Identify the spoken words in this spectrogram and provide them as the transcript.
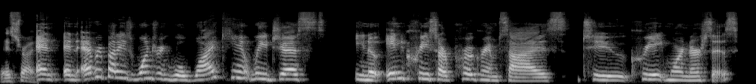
That's right. And and everybody's wondering, well, why can't we just, you know, increase our program size to create more nurses?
